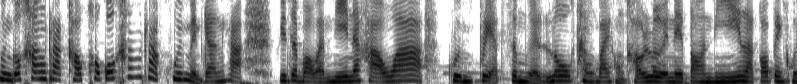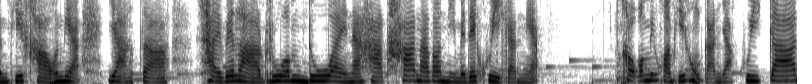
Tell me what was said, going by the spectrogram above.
คุณก็ข้างรักเขาเขาก็ข้างรักคุณเหมือนกันค่ะควินจะบอกแบบนี้นะคะว่าคุณเปรียบเสมือนโลกทั้งใบของเขาเลยในตอนนี้ แล้วก็เป็นคนที่เขาเนี่ยอยากจะใช้เวลาร่วมด้วยนะคะ ถ้านะตอนนี้ไม่ได้คุยกันเนี่ย เขาก็มีความคิดของการอยากคุยกัน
